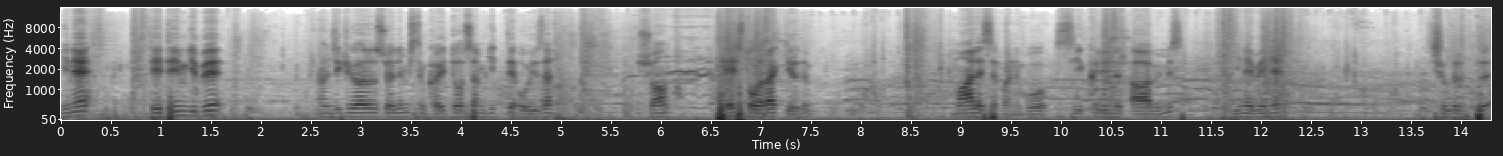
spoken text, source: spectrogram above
Yine dediğim gibi önceki videolarda da söylemiştim kayıt dosyam gitti. O yüzden şu an test olarak girdim. Maalesef hani bu C Cleaner abimiz yine beni çıldırttı.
